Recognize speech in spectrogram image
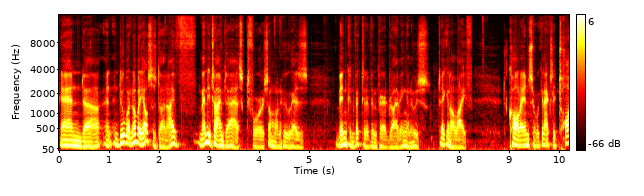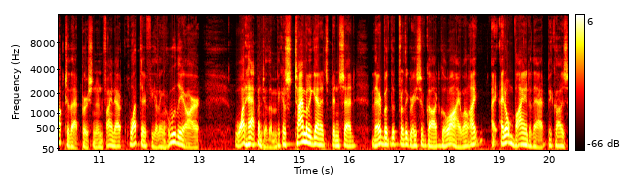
and uh, and, and do what nobody else has done. I've many times asked for someone who has been convicted of impaired driving and who's taken a life to call in so we can actually talk to that person and find out what they're feeling, who they are, what happened to them. Because time and again it's been said, there but the, for the grace of God go I. Well, I, I, I don't buy into that because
